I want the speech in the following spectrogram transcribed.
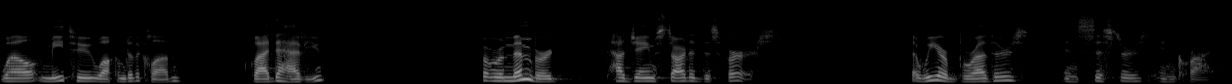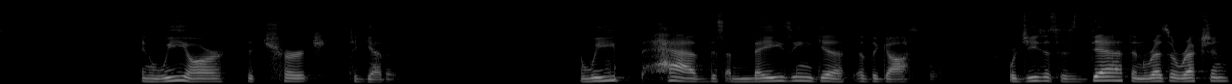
Well, me too, welcome to the club. Glad to have you. But remember how James started this verse that we are brothers and sisters in Christ and we are the church together. And we have this amazing gift of the gospel where Jesus' death and resurrection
